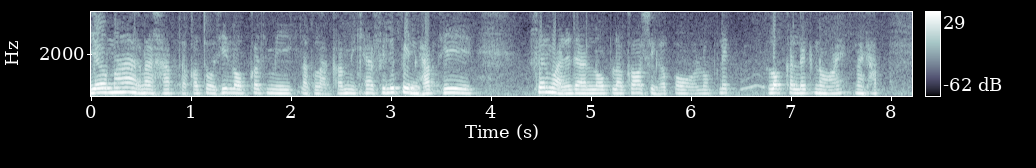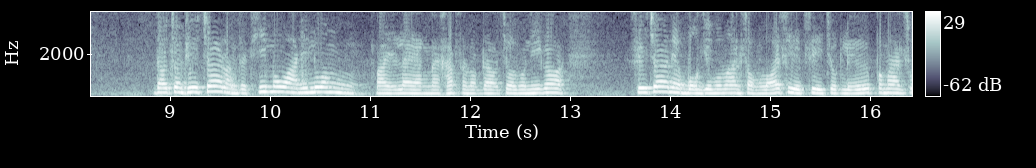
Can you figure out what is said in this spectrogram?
เยอะมากนะครับ แต่ก็ตัวที่ลบก็จะมีหลักๆ ก็มีแค่ฟิลิปปินส์ครับที่เคลื่อนไหวในแดนลบ แล้วก็สิงคโปร์ลบเล็ก ลบกันเล็กน้อยนะครับดาวโจนส์ฟิวเจอร์หลังจากที่เมื่อวานนี้ล่วงไปแรงนะครับสำหรับดาวโจนส์วันนี้ก็ฟิวเจอร์เนี่ยบวกอยู่ประมาณ 244 จุดหรือประมาณ 0.7%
